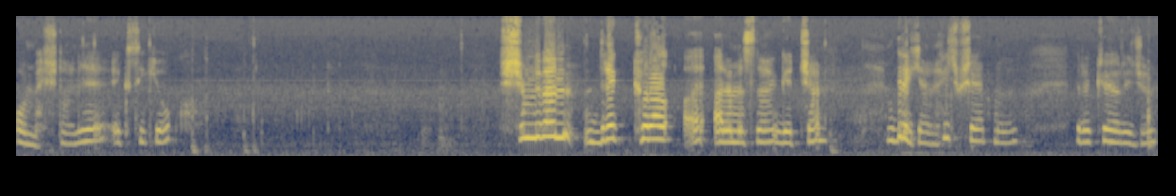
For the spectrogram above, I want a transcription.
15 tane eksik yok. Şimdi ben direkt kör aramasına geçeceğim. Direkt yani hiçbir şey yapmadan direkt köy arayacağım.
